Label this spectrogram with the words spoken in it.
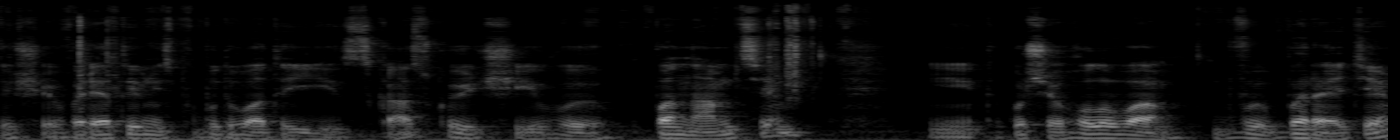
є варіативність побудувати її з каскою чи в панамці. І також є голова в береті,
